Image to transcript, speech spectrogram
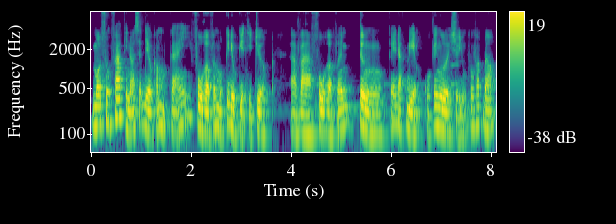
Mỗi phương pháp thì nó sẽ đều có một cái phù hợp với một cái điều kiện thị trường. À, và phù hợp với từng cái đặc điểm của cái người sử dụng phương pháp đó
